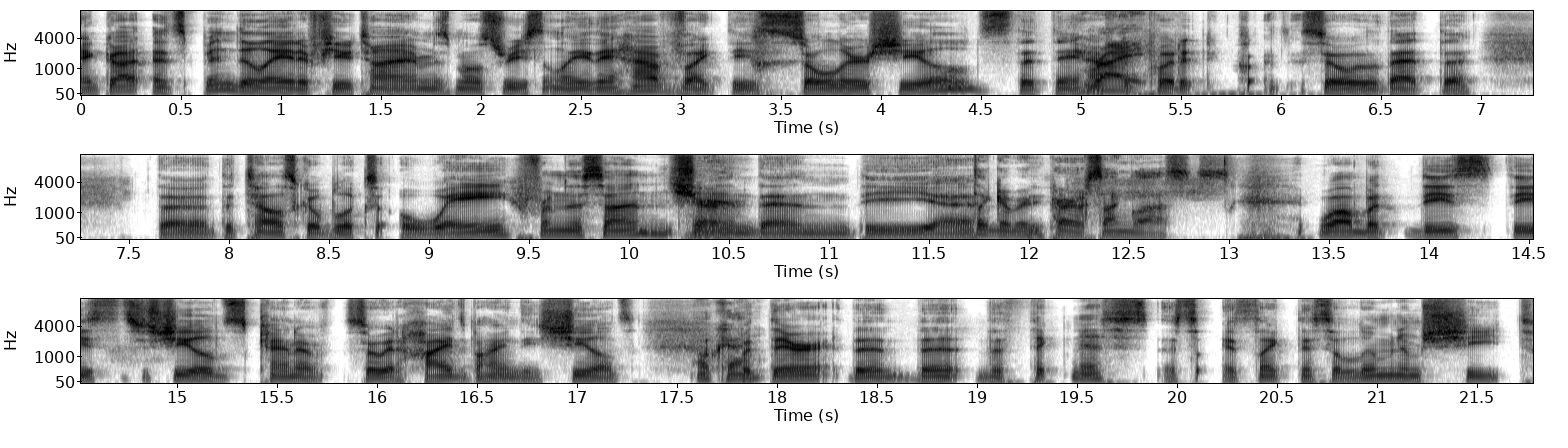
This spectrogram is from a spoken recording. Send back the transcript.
it got it's been delayed a few times. Most recently, they have like these solar shields that they have Right. to put it so that the the the telescope looks away from the sun. Sure. And then the uh, It's like a big pair of sunglasses. well, but these these shields kind of so it hides behind these shields. Okay. But they're the the the thickness it's it's like this aluminum sheet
